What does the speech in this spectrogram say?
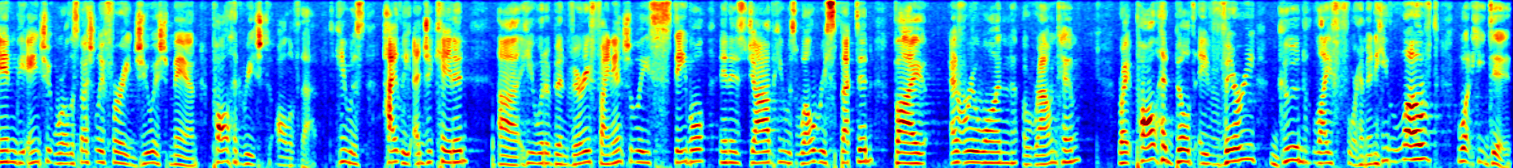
in the ancient world, especially for a Jewish man, Paul had reached all of that. He was highly educated. Uh, he would have been very financially stable in his job. He was well respected by everyone around him. Right? Paul had built a very good life for him, and he loved what he did.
